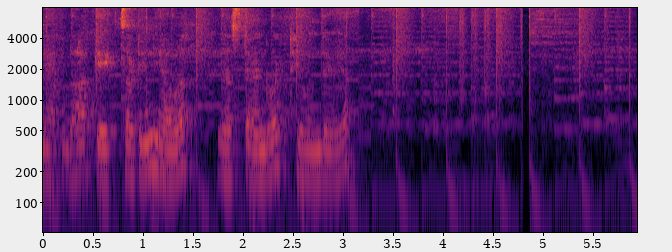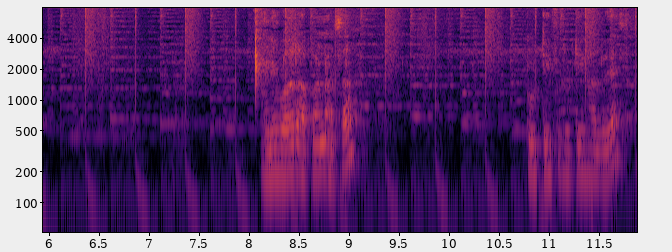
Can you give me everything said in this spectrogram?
आणि आपला केकचा टीन यावर या स्टँडवर ठेवून देऊया. आणि वर आपण असा टुटी फ्रुटी घालूयात.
